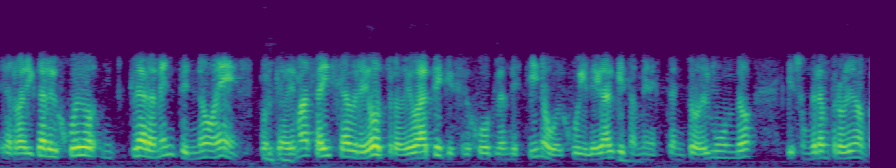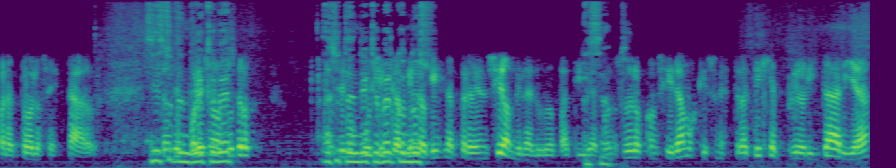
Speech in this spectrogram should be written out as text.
erradicar el juego claramente no es, porque además ahí se abre otro debate, que es el juego clandestino o el juego ilegal, que también está en todo el mundo y es un gran problema para todos los estados. Sí, esto Entonces, por tendría eso que ver- nosotros esto hacemos tendría que ver con dos- lo que es la prevención de la ludopatía. Exacto. Nosotros consideramos que es una estrategia prioritaria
